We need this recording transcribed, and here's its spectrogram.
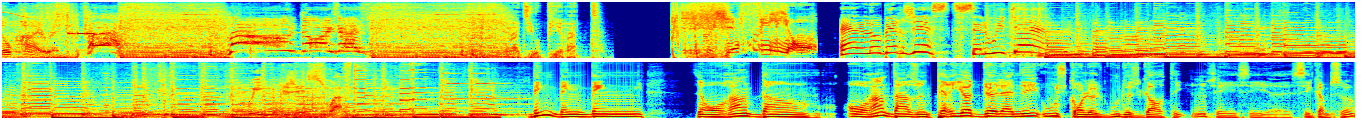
Radio Pirate. Ah! Loud noises! Radio Pirate. Jeff Fillion. Hey, l'aubergiste, c'est le week-end! Oui, j'ai soif. Bing, bing, bing. On rentre dans, on rentre dans une période de l'année où ce qu'on a le goût de se gâter. Hein. Euh, c'est comme ça.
